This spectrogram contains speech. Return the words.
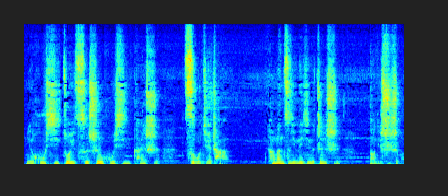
你的呼吸，做一次深呼吸开始，自我觉察，看看自己内心的真实到底是什么。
